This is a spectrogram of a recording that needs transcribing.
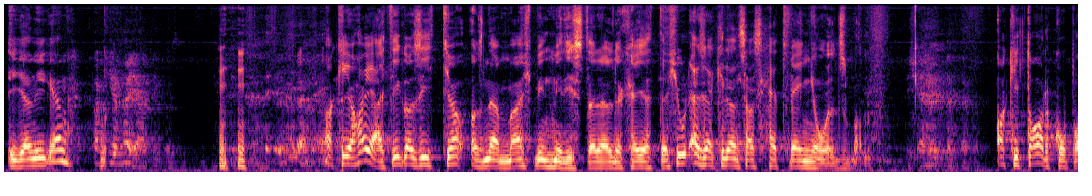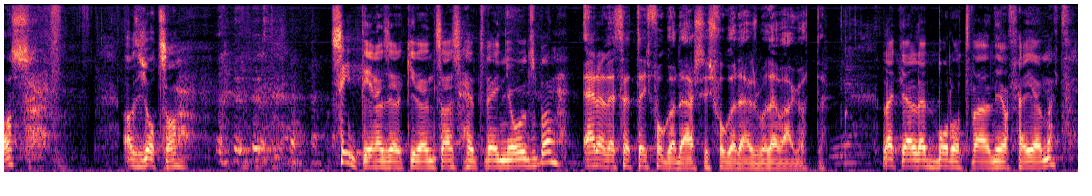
igen, igen. Aki a haját igazítja. Aki a haját igazítja, az nem más, mint miniszterelnök helyettes úr 1978-ban. Aki tarkopasz, az Zsoca, szintén 1978-ban. Erre leszett egy fogadás, és fogadásba levágatta. Le kellett borotválni a fejemet.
